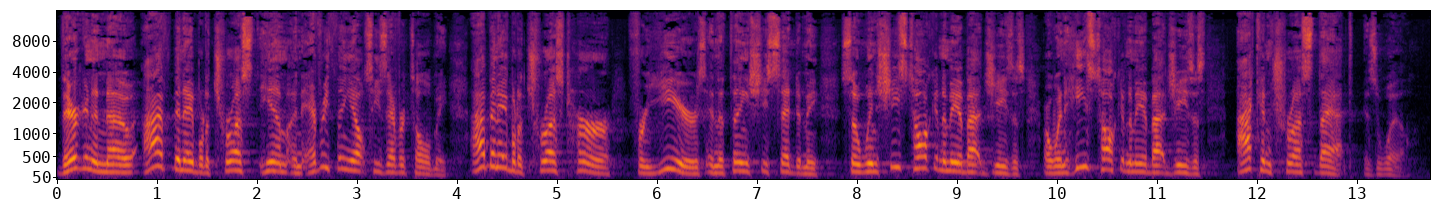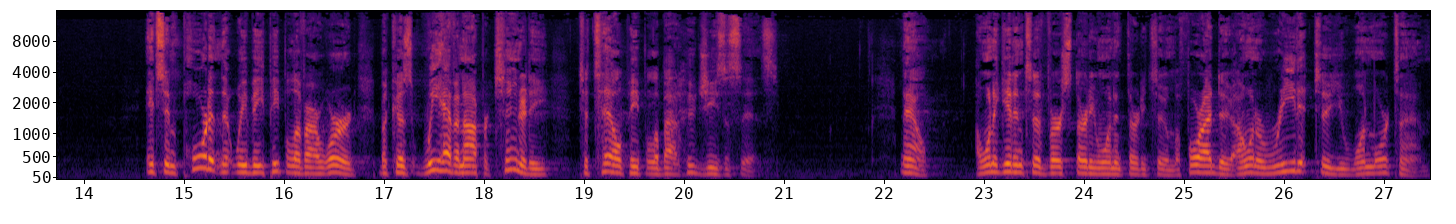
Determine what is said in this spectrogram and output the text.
they're going to know I've been able to trust him and everything else he's ever told me. I've been able to trust her for years in the things she said to me. So when she's talking to me about Jesus or when he's talking to me about Jesus, I can trust that as well. It's important that we be people of our word because we have an opportunity to tell people about who Jesus is. Now, I want to get into verse 31 and 32. And before I do, I want to read it to you one more time.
